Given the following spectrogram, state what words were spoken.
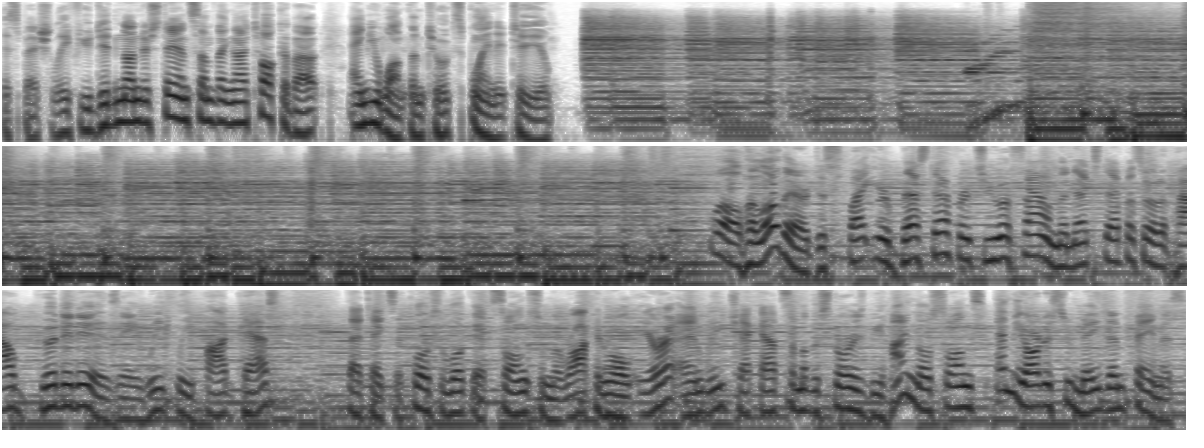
especially if you didn't understand something I talk about and you want them to explain it to you. Well, hello there. Despite your best efforts, you have found the next episode of How Good It Is, a weekly podcast that takes a closer look at songs from the rock and roll era, and we check out some of the stories behind those songs and the artists who made them famous.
